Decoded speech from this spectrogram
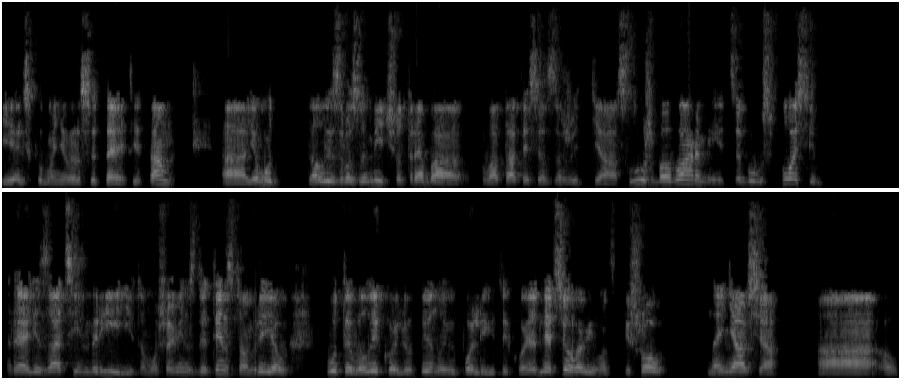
в Єльському університеті. Там а, йому дали зрозуміти, що треба хвататися за життя. Служба в армії це був спосіб реалізації мрії, тому що він з дитинства мріяв бути великою людиною, політикою. І для цього він от пішов, найнявся а, в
